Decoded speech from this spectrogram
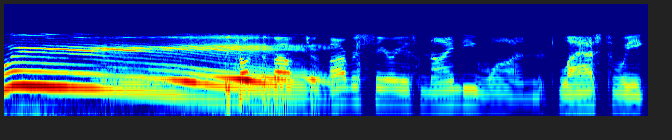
week. We talked about Survivor Series 91 last week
